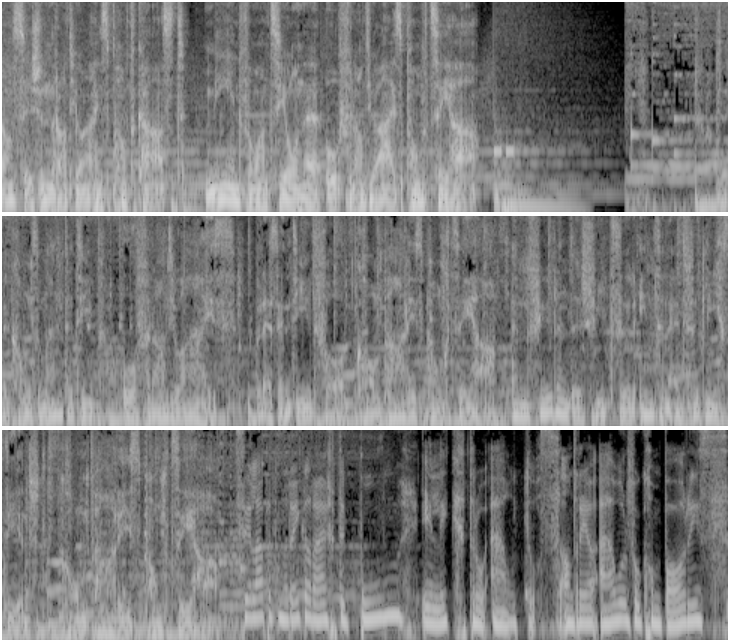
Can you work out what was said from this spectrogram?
Das ist ein Radio 1 Podcast. Mehr Informationen auf radio1.ch. Der Konsumententipp auf Radio 1 präsentiert von comparis.ch, einem führenden Schweizer Internetvergleichsdienst. comparis.ch. Sie erleben einen regelrechten Boom Elektroautos. Andrea Auer von Comparis,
